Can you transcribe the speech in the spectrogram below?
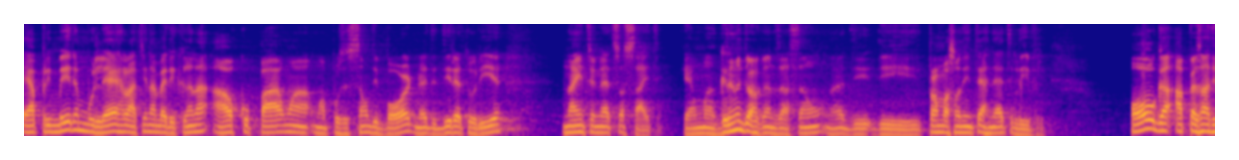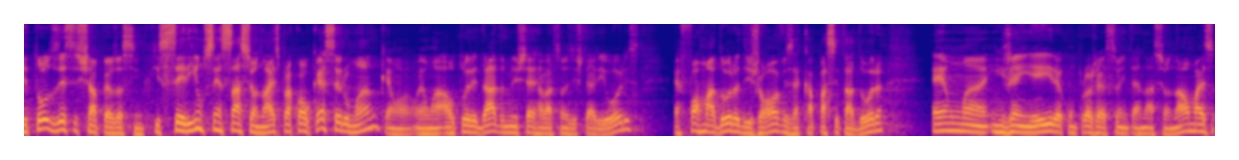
é a primeira mulher latino-americana a ocupar uma, uma posição de board, né, de diretoria na Internet Society, que é uma grande organização né, de, de promoção de internet livre. Olga, apesar de todos esses chapéus assim, que seriam sensacionais para qualquer ser humano, que é uma, é uma, autoridade do Ministério de Relações Exteriores, é formadora de jovens, é capacitadora, é uma engenheira com projeção internacional, mas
